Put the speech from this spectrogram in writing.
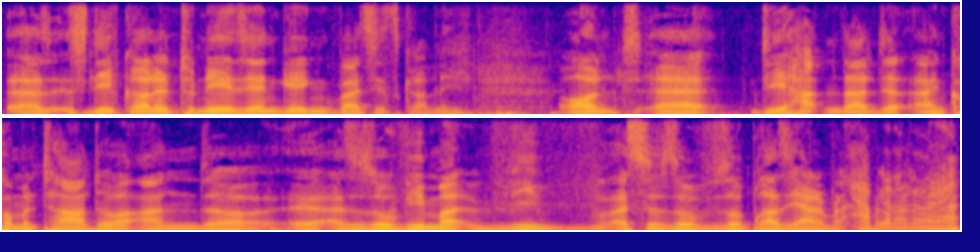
also es lief gerade Tunesien gegen, weiß ich jetzt gerade nicht. Und äh, die hatten da einen Kommentator an, so, äh, also so wie man, wie, weißt du, so, so Brasilianer, bla bla bla. bla.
